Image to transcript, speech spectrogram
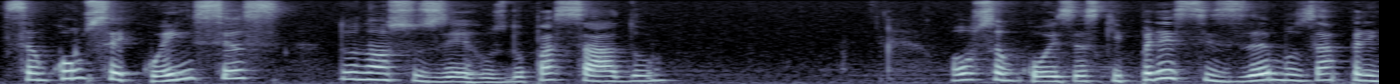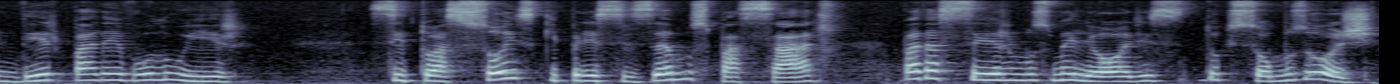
são consequências dos nossos erros do passado ou são coisas que precisamos aprender para evoluir, situações que precisamos passar para sermos melhores do que somos hoje.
